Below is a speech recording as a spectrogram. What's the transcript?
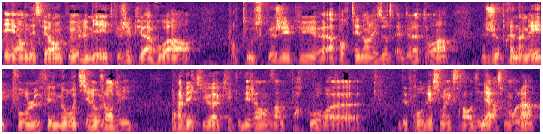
et en espérant que le mérite que j'ai pu avoir pour tout ce que j'ai pu euh, apporter dans les autres aides de la Torah, je prenne un mérite pour le fait de me retirer aujourd'hui. Rabbi Akiva, qui était déjà dans un parcours euh, de progression extraordinaire à ce moment-là,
